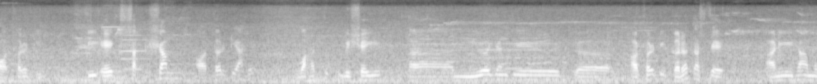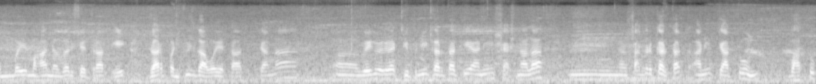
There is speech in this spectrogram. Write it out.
ऑथॉरिटी ही एक सक्षम ऑथॉरिटी आहे. वाहतूकविषयी नियोजन ती ऑथॉरिटी करत असते. आणि ह्या मुंबई महानगर क्षेत्रात एक हजार पंचवीस गावं येतात. त्यांना वेगवेगळ्या टिप्पणी करतात ते आणि शासनाला सादर करतात. आणि त्यातून वाहतूक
